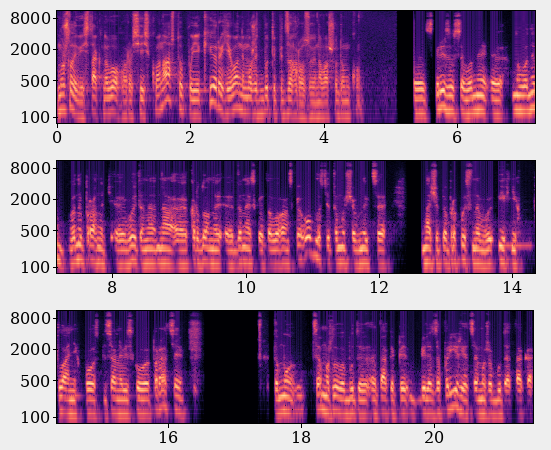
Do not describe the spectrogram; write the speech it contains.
можливість так нового російського наступу, які регіони можуть бути під загрозою, на вашу думку? Е, Скоріше за все, вони е, ну вони вони прагнуть вийти на, на кордони Донецької та Луганської області, тому що в них це, начебто, прописано в їхніх планах по спеціальній військовій операції. Тому це можливо бути атака біля Запоріжжя, це може бути атака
